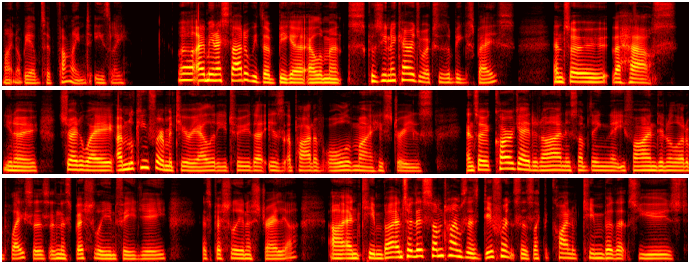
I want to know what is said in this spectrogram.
might not be able to find easily? Well, I mean, I started with the bigger elements because, you know, Carriageworks is a big space. And so the house, you know, straight away, I'm looking for a materiality too that is a part of all of my histories. And so corrugated iron is something that you find in a lot of places, and especially in Fiji, especially in Australia, uh, and timber. And so there's sometimes there's differences, like the kind of timber that's used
